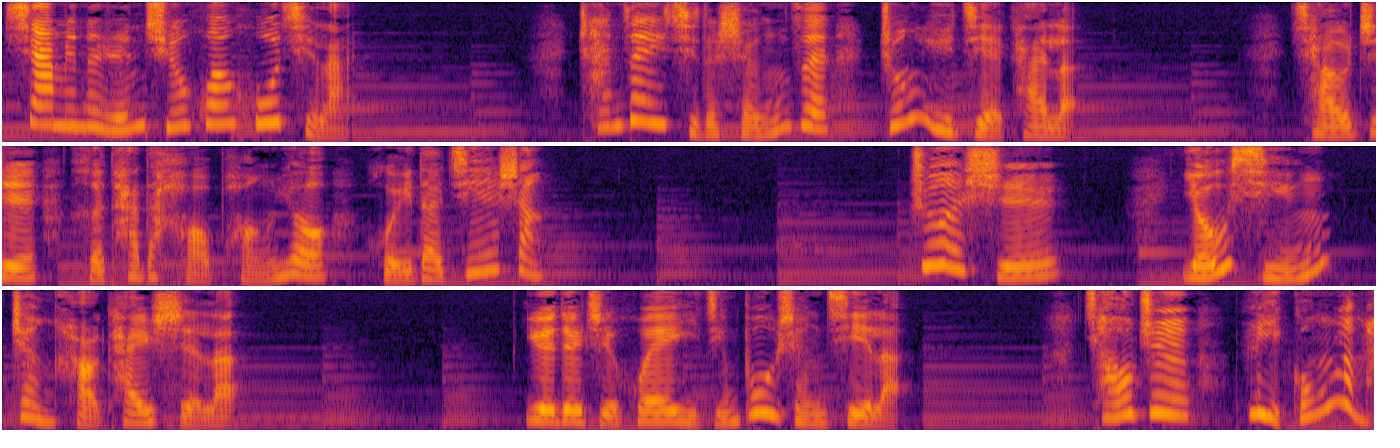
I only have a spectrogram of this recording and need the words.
下面的人群欢呼起来，缠在一起的绳子终于解开了。乔治和他的好朋友回到街上。这时，游行正好开始了。乐队指挥已经不生气了，乔治立功了嘛？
